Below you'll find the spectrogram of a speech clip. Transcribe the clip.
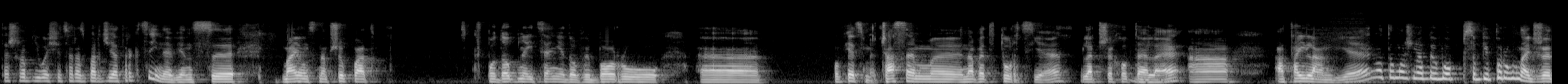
też robiły się coraz bardziej atrakcyjne, więc y, mając na przykład w podobnej cenie do wyboru e, powiedzmy czasem e, nawet Turcję, lepsze hotele, a, a Tajlandię, no to można było sobie porównać, że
